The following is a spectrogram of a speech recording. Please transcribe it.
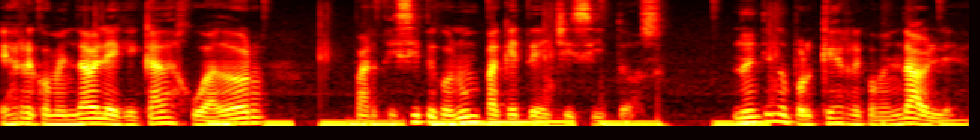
Es recomendable que cada jugador participe con un paquete de hechicitos. No entiendo por qué es recomendable,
